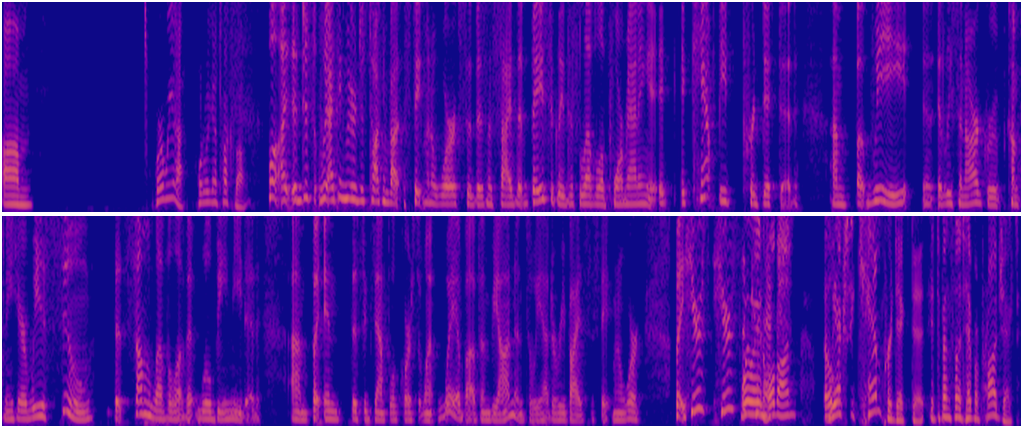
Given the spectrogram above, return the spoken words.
Um, where are we at? What are we going to talk about? Well, I just I think we were just talking about statement of works, the business side. That basically this level of formatting it it can't be predicted. Um, but we, at least in our group company here, we assume that some level of it will be needed. Um, but in this example, of course, it went way above and beyond, and so we had to revise the statement of work. But here's here's the wait, wait, hold on. Oh. We actually can predict it. It depends on the type of project.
